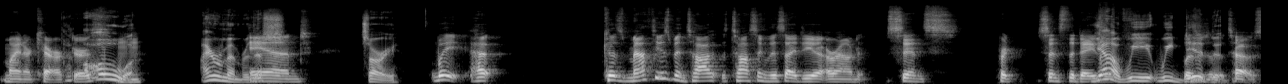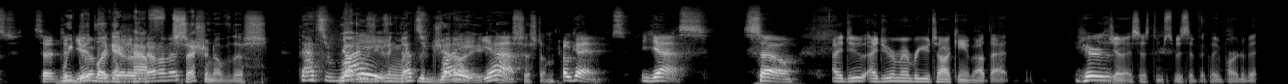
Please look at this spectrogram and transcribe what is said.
minor characters. Oh, Mhm. I remember this. and Sorry. Wait, because Matthew's been to- tossing this idea around since per- since the days. Yeah, of we we Blizzards did of the Toast. So did we you did like a the on half this? session of this. That's Yeah, right. it was using like That's the Jedi right. uh, Yeah. system. Okay. Yes. So I do I do remember you talking about that the here's Jedi system specifically part of it.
